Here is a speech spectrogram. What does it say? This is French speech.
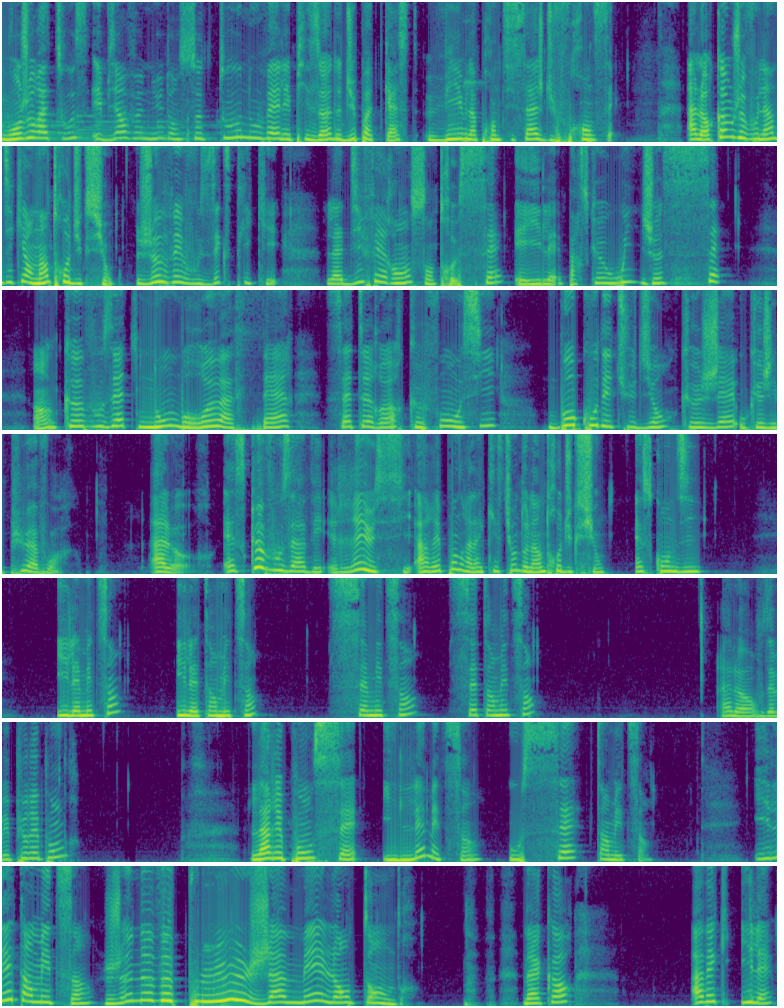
Bonjour à tous et bienvenue dans ce tout nouvel épisode du podcast Vive l'apprentissage du français. Alors comme je vous l'indiquais en introduction, je vais vous expliquer la différence entre c'est et il est. Parce que oui, je sais hein, que vous êtes nombreux à faire cette erreur que font aussi beaucoup d'étudiants que j'ai ou que j'ai pu avoir. Alors, est-ce que vous avez réussi à répondre à la question de l'introduction? Est-ce qu'on dit il est médecin Il est un médecin C'est médecin C'est un médecin? Alors, vous avez pu répondre? La réponse c'est il est médecin ou c'est un médecin? Il est un médecin, je ne veux plus jamais l'entendre. D'accord? Avec il est,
